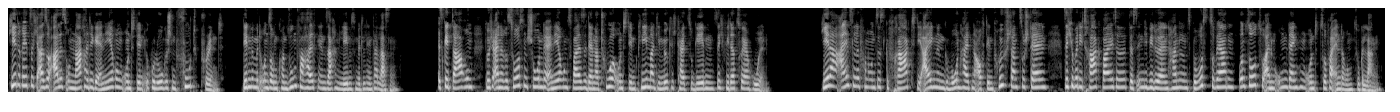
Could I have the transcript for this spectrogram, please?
Hier dreht sich also alles um nachhaltige Ernährung und den ökologischen Footprint, den wir mit unserem Konsumverhalten in Sachen Lebensmittel hinterlassen. Es geht darum, durch eine ressourcenschonende Ernährungsweise der Natur und dem Klima die Möglichkeit zu geben, sich wieder zu erholen. Jeder einzelne von uns ist gefragt, die eigenen Gewohnheiten auf den Prüfstand zu stellen, sich über die Tragweite des individuellen Handelns bewusst zu werden und so zu einem Umdenken und zur Veränderung zu gelangen.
